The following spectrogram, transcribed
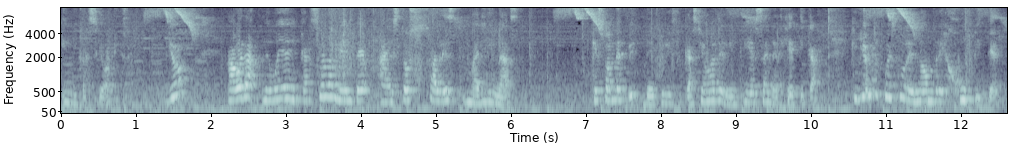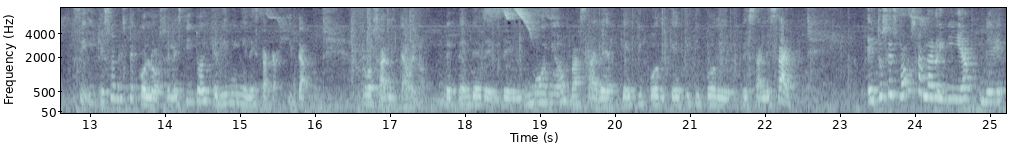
indicaciones. Yo ahora me voy a dedicar solamente a estos sales marinas que son de, de purificación o de limpieza energética, que yo le he puesto de nombre Júpiter. Sí, que son este color celestito y que vienen en esta cajita rosadita. Bueno, depende del, moño, vas a ver qué tipo de, qué, tipo de, de, sales hay. Entonces vamos a hablar hoy día de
